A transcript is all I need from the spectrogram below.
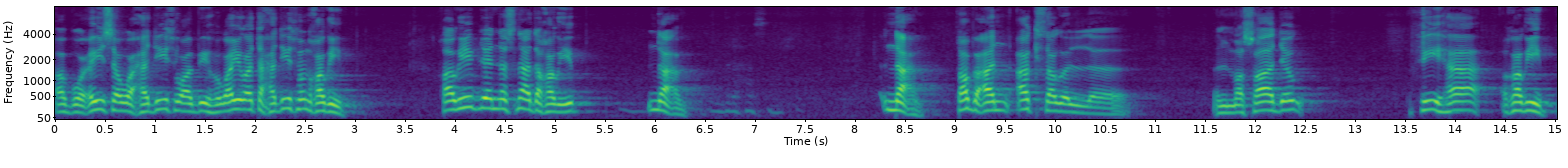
أبو عيسى وحديث أبي هريرة حديث غريب. غريب لأن إسناده غريب. نعم. نعم. طبعا أكثر المصادر فيها غريب.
